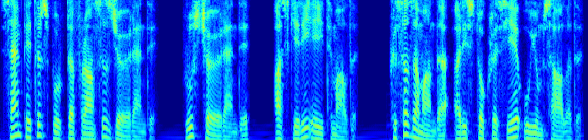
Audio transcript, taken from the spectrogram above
St. Petersburg'da Fransızca öğrendi, Rusça öğrendi, askeri eğitim aldı. Kısa zamanda aristokrasiye uyum sağladı.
